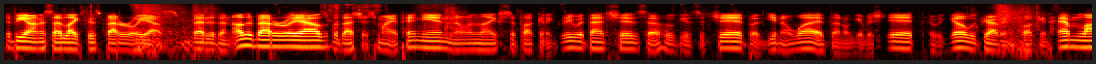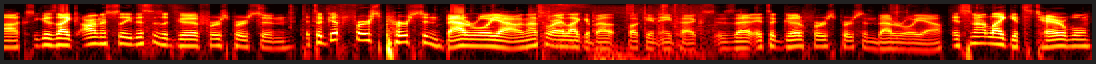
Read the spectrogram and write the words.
To be honest, I like this Battle Royale better than other Battle Royales, but that's just my opinion. No one likes to fucking agree with that shit, so who gives a shit? But you know what? I don't give a shit. Here we go. We're grabbing fucking Hemloks. Because, like, honestly, this is a good first person. It's a good first person Battle Royale, and that's what I like about fucking Apex, is that it's a good first person Battle Royale. It's not like it's terrible.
